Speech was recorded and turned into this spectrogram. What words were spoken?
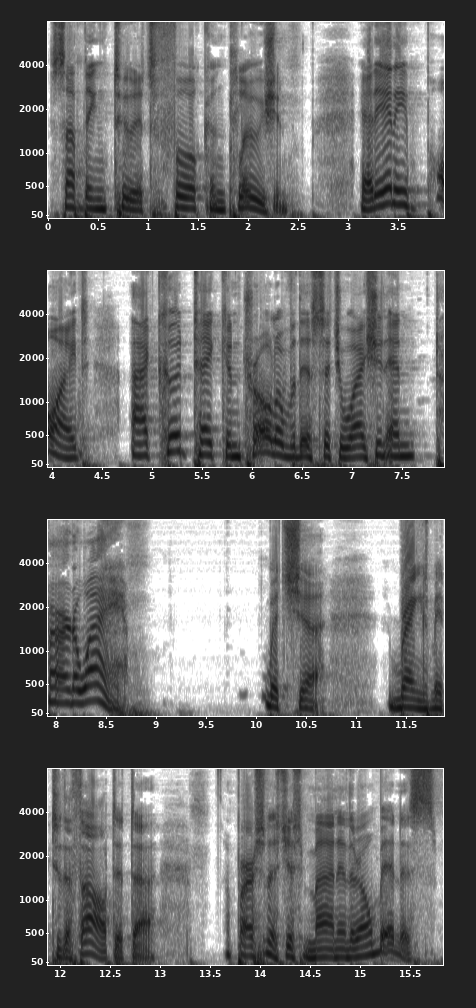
something to its full conclusion. At any point, I could take control over this situation and turn away. Which uh, brings me to the thought that uh, a person is just minding their own business.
